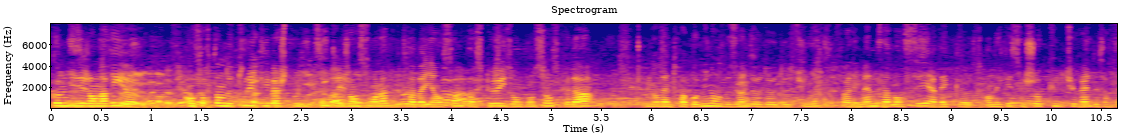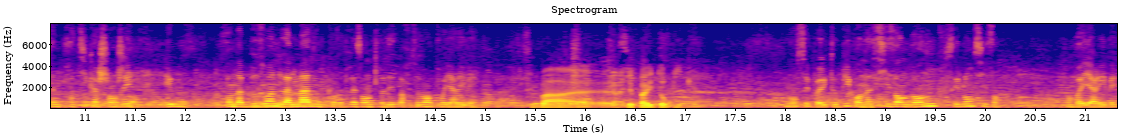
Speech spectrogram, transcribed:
comme disait Jean-Marie, en sortant de tous les clivages politiques, les gens sont là pour travailler ensemble parce qu'ils ont conscience que là, nos 23 communes ont besoin de, s'unir pour faire les mêmes avancées avec euh, en effet ce choc culturel de certaines pratiques à changer et où on a besoin de la manne que représente le département pour y arriver. C'est pas, euh, pas utopique? Non, c'est pas utopique, on a 6 ans devant nous, c'est long 6 ans. On va y arriver.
